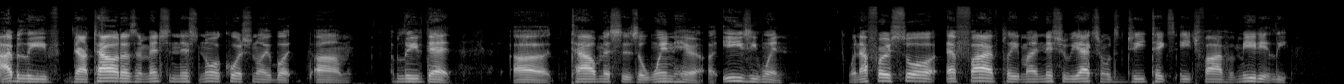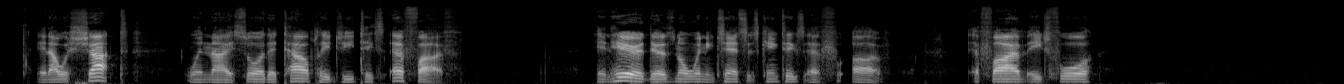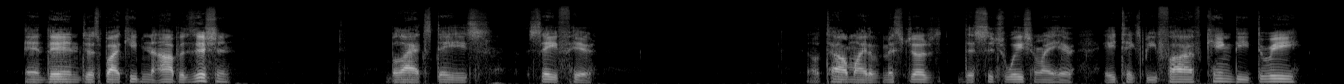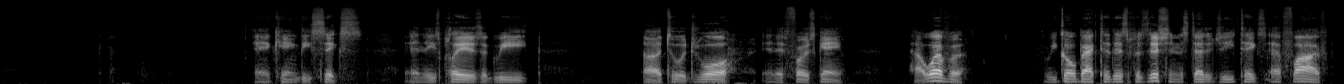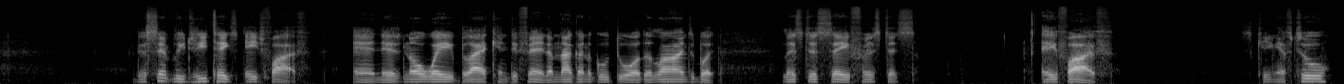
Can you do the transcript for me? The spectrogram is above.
I believe now Tal doesn't mention this nor Korchnoi but um I believe that uh Tal misses a win here an easy win. When I first saw f5 played my initial reaction was g takes h5 immediately. And I was shocked when I saw that Tal played g takes f5 and here, there's no winning chances. King takes f uh, f5, h4, and then just by keeping the opposition, black stays safe here. Now, Tal might have misjudged this situation right here. A takes b5, king d3, and king d6. And these players agreed uh, to a draw in the first game. However, we go back to this position instead of g takes f5. Just simply g takes h5. And there's no way black can defend. I'm not going to go through all the lines, but let's just say, for instance, a5. It's king f2.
